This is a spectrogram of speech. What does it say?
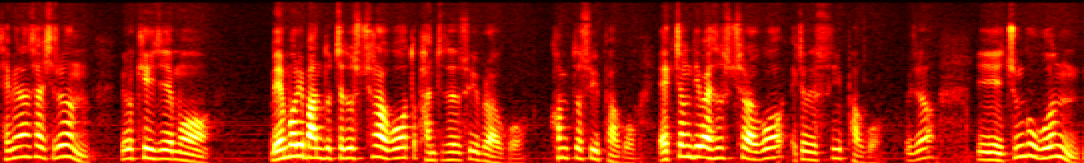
재미난 사실은 이렇게 이제 뭐 메모리 반도체도 수출하고 또 반도체도 수입을 하고 컴퓨터 수입하고 액정 디바이스 수출하고 액정 디바이스 수입하고 그죠? 이 중국은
